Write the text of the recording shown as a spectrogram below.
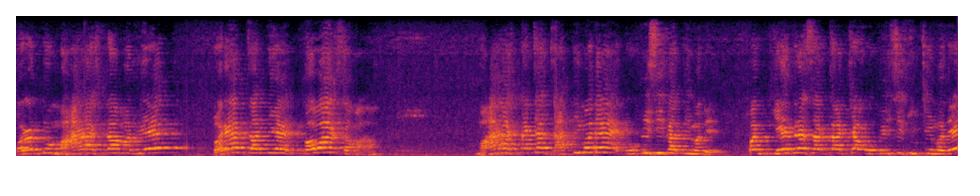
परंतु महाराष्ट्रामध्ये बऱ्याच जाती आहेत पवार समाज. महाराष्ट्राच्या जातीमध्ये आहेत ओबीसी जातीमध्ये. पण केंद्र सरकारच्या ओबीसी सूचीमध्ये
